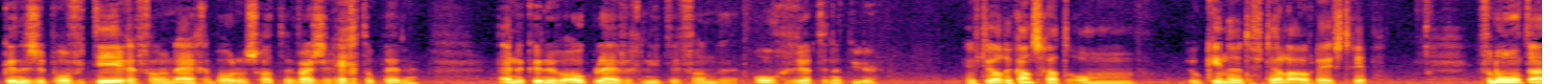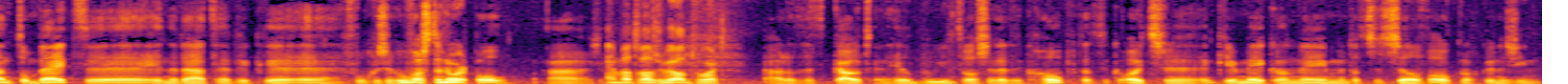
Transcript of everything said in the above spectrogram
Kunnen ze profiteren van hun eigen bodemschatten, waar ze recht op hebben. En dan kunnen we ook blijven genieten van de ongerepte natuur. Heeft u al de kans gehad om uw kinderen te vertellen over deze trip? Vanochtend aan het ontbijt, uh, inderdaad, heb ik uh, vroegen ze, hoe was de Noordpool? Ah, en wat was uw antwoord? Nou, dat het koud en heel boeiend was. En dat ik hoop dat ik ooit ze een keer mee kan nemen. Dat ze het zelf ook nog kunnen zien.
